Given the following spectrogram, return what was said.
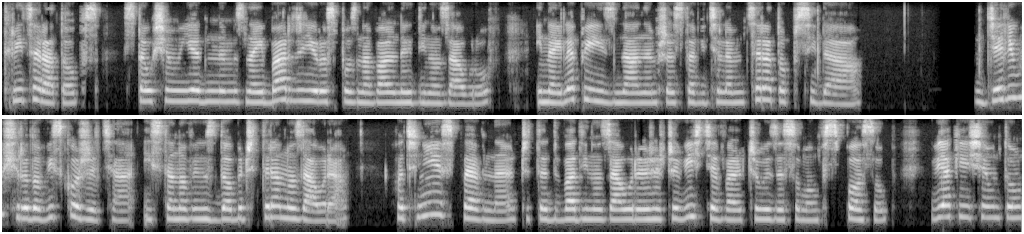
Triceratops stał się jednym z najbardziej rozpoznawalnych dinozaurów i najlepiej znanym przedstawicielem Ceratopsidae. Dzielił środowisko życia i stanowił zdobycz tyranozaura, choć nie jest pewne, czy te dwa dinozaury rzeczywiście walczyły ze sobą w sposób, w jaki się to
